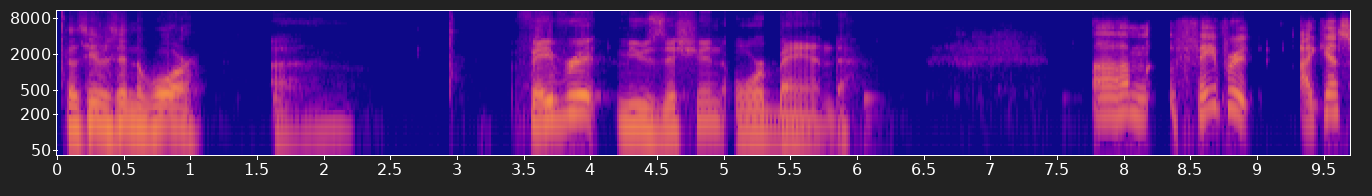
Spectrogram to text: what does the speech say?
because he was in the war. Uh, favorite musician or band? Um, favorite I guess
